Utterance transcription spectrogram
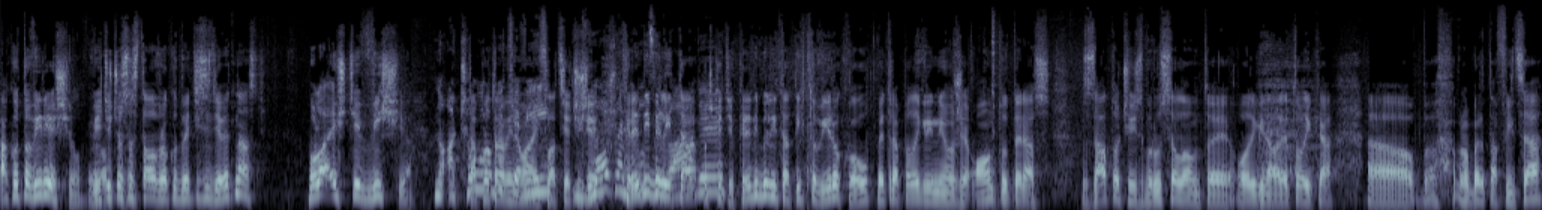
ako to vyriešil? Viete, čo sa stalo v roku 2019? bola ešte vyššia. No a čo tá potravinová inflácia. Čiže kredibilita, vláde... počkajte, kredibilita týchto výrokov Petra Pellegriniho, že on tu teraz zatočí s Bruselom, to je originál retorika uh, Roberta Fica.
